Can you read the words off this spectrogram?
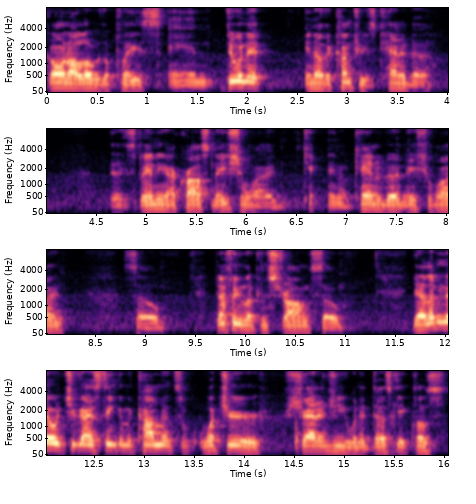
going all over the place and doing it in other countries, Canada, expanding across nationwide, you know, Canada, nationwide. So definitely looking strong. So yeah, let me know what you guys think in the comments. What's your strategy when it does get close?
